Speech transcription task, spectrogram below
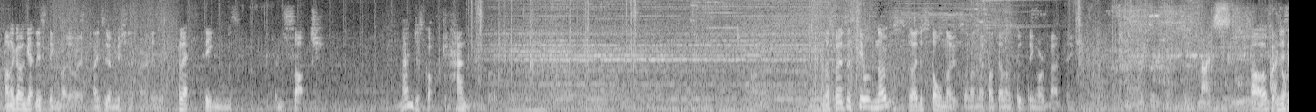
I'm gonna go and get this thing by the way. I need to do a mission apparently. Collect things and such. Man just got cannons, bro. Was I supposed to steal notes? So I just stole notes. I don't know if I've done a good thing or a bad thing. Nice. Oh, okay. I This got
